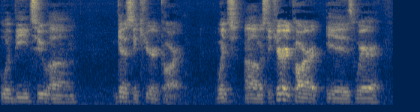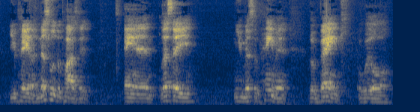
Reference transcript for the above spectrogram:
would be to um, get a secured card, which um, a secured card is where you pay an initial deposit, and let's say you miss a payment, the bank will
